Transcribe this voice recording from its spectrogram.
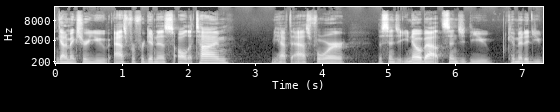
You got to make sure you ask for forgiveness all the time. You have to ask for the sins that you know about, sins that you committed you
